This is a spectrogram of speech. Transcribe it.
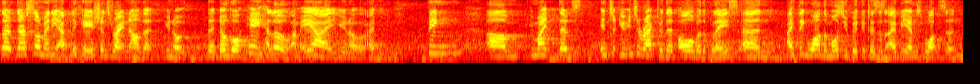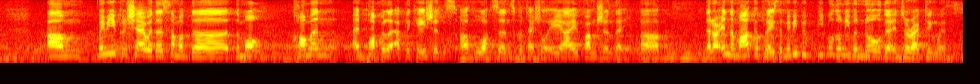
there, there are so many applications right now that you know that don't go, hey, hello, I'm AI. You know, I'm Bing. Um, you might there's inter, you interact with it all over the place, and I think one of the most ubiquitous is IBM's Watson. Um, maybe you could share with us some of the the more common and popular applications of Watson's contextual AI function that um, that are in the marketplace that maybe people don't even know they're interacting with.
